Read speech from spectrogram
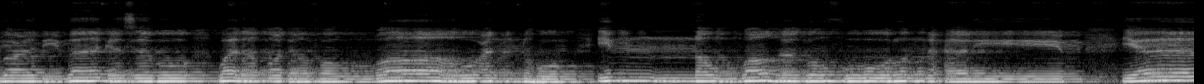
ببعد ما كسبوا ولقد عفى الله عنهم. إن الله غفور حليم. يا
